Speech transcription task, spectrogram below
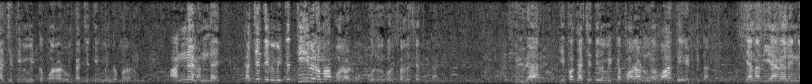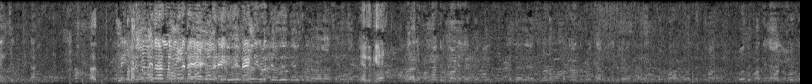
கச்சத்தீவை மீட்க போராடுவோம். கச்சத்தீவை மீட்க போராடுவோம். அண்ணன் வந்த கச்சத்தீவை மீட்க தீவிரமா போராடுவோம். ஒரு ஒரு சொல்ல சேர்த்துக்கிட்டாங்க. புரியுதா? இப்ப கச்சத்தீவை மீட்க போராடுங்க வார்த்தையை எடுத்துட்டாங்க. ஏன்னா அது ஏன் வேலைன்னு நினைச்சு விட்டுட்டாங்க. இருபத்தி நாலுல வந்து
